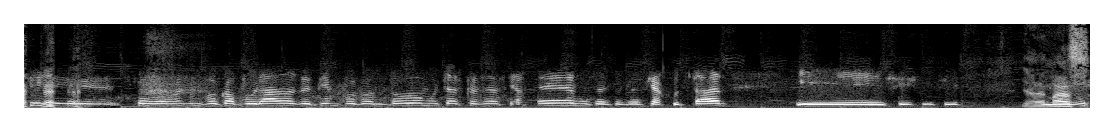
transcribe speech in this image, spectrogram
Sí, estamos un poco apurados de tiempo con todo, muchas cosas que hacer, muchas cosas que ajustar y sí, sí, sí. Y además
